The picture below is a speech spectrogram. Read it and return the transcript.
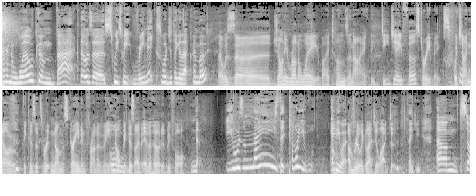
And welcome back. That was a sweet, sweet remix. What'd you think of that, Chrimbo? That was uh, Johnny Run Away by Tones and I, the DJ First remix, which I know because it's written on the screen in front of me, Ooh. not because I've ever heard it before. No, it was amazing. Come on, you. I'm- Anyway, I'm, really glad you liked it. thank you. Um, so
